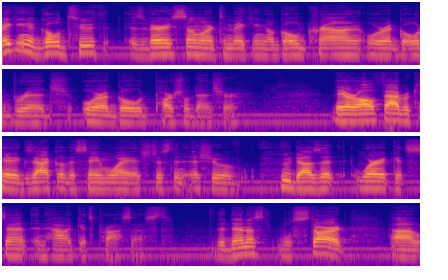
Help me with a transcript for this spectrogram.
Making a gold tooth is very similar to making a gold crown or a gold bridge or a gold partial denture. They are all fabricated exactly the same way. It's just an issue of who does it, where it gets sent, and how it gets processed. The dentist will start uh,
